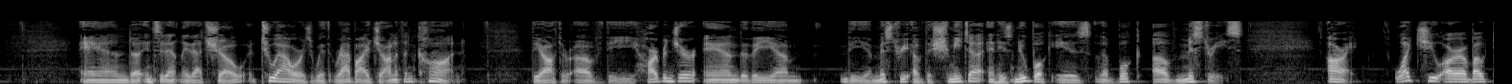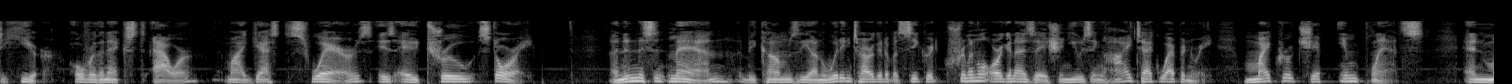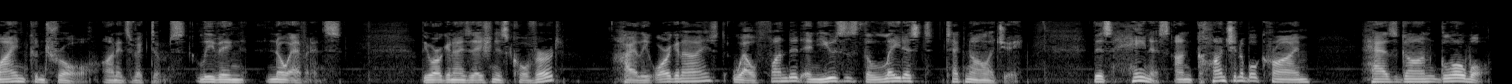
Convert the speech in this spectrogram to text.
And uh, incidentally, that show, two hours with Rabbi Jonathan Cahn, the author of The Harbinger and the um, the Mystery of the Shemitah, and his new book is The Book of Mysteries. All right. What you are about to hear over the next hour, my guest swears, is a true story. An innocent man becomes the unwitting target of a secret criminal organization using high-tech weaponry, microchip implants, and mind control on its victims, leaving no evidence. The organization is covert, highly organized, well-funded, and uses the latest technology. This heinous, unconscionable crime has gone global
